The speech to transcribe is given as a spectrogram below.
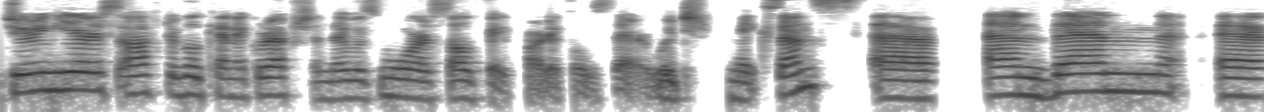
during years after volcanic eruption, there was more sulfate particles there, which makes sense. Uh, and then uh,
